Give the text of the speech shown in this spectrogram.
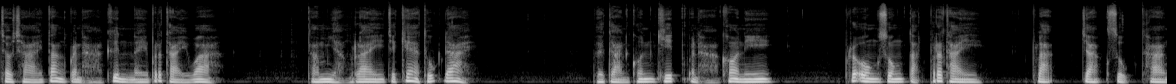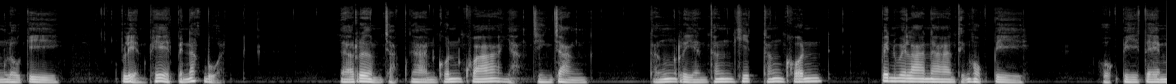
เจ้าชายตั้งปัญหาขึ้นในพระทัยว่าทำอย่างไรจะแก้ทุกข์ได้ เพื่อการค้นคิดปัญหาข้อนี้ พระองค์ทรงตัดพระทัยพระจากสุขทางโลกี เปลี่ยนเพศเป็นนักบวช และเริ่มจับงานค้นคว้าอย่างจริงจัง ทั้งเรียนทั้งคิดทั้งค้น เป็นเวลานานถึง 6 ปี 6 ปีเต็ม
